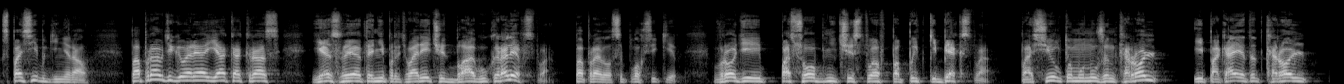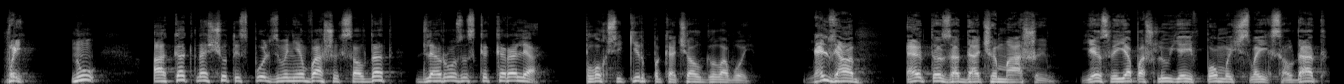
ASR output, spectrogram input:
«Спасибо, генерал. По правде говоря, я как раз...» «Если это не противоречит благу королевства», — поправился Плохсикир. «Вроде пособничества в попытке бегства. По Силтому нужен король, и пока этот король — вы». «Ну, а как насчет использования ваших солдат для розыска короля?» Плохсикир покачал головой. «Нельзя. Это задача Маши. Если я пошлю ей в помощь своих солдат,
